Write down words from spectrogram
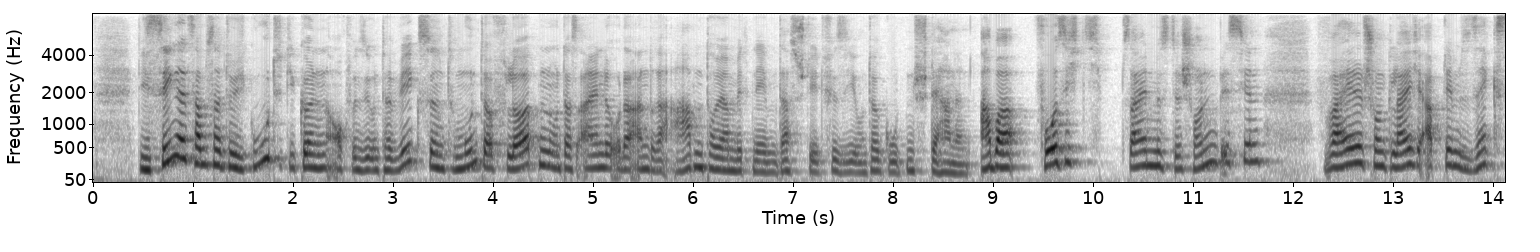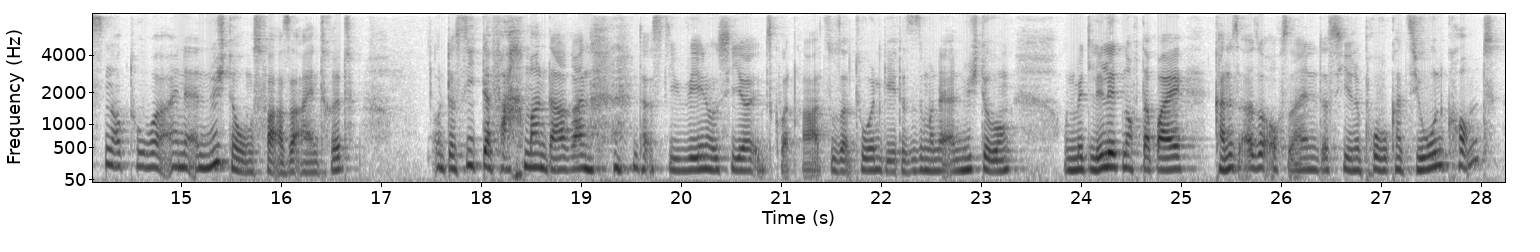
Die Singles haben es natürlich gut, die können auch, wenn sie unterwegs sind, munter flirten und das eine oder andere Abenteuer mitnehmen. Das steht für sie unter guten Sternen. Aber vorsichtig sein müsst ihr schon ein bisschen, weil schon gleich ab dem 6. Oktober eine Ernüchterungsphase eintritt. Und das sieht der Fachmann daran, dass die Venus hier ins Quadrat zu Saturn geht. Das ist immer eine Ernüchterung. Und mit Lilith noch dabei kann es also auch sein, dass hier eine Provokation kommt,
